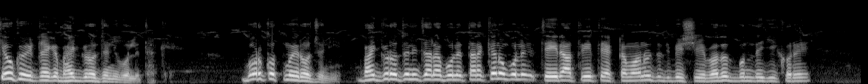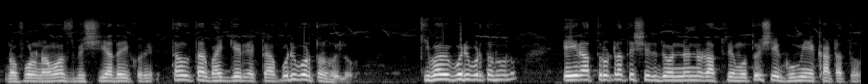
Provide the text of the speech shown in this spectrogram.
কেউ কেউ এটাকে ভাগ্য রজনী বলে থাকে। বরকতময় রজনী। ভাগ্য রজনী যারা বলে, তারা কেন বলে? যে এই রাত্রিতে একটা মানুষ যদি বেশি এবাদত বন্দেগি করে, নফল নামাজ বেশি আদায় করে, তাহলে তার ভাগ্যের একটা পরিবর্তন হইল। কীভাবে পরিবর্তন হলো? এই রাত্রটাতে সে যদি অন্যান্য রাত্রের মতোই সে ঘুমিয়ে কাটাতো,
